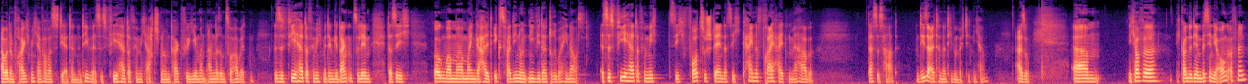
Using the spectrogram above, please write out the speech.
Aber dann frage ich mich einfach, was ist die Alternative? Es ist viel härter für mich, acht Stunden am Tag für jemand anderen zu arbeiten. Es ist viel härter für mich, mit dem Gedanken zu leben, dass ich irgendwann mal mein Gehalt X verdiene und nie wieder drüber hinaus. Es ist viel härter für mich, sich vorzustellen, dass ich keine Freiheiten mehr habe. Das ist hart. Und diese Alternative möchte ich nicht haben. Also, ähm, ich hoffe, ich konnte dir ein bisschen die Augen öffnen.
